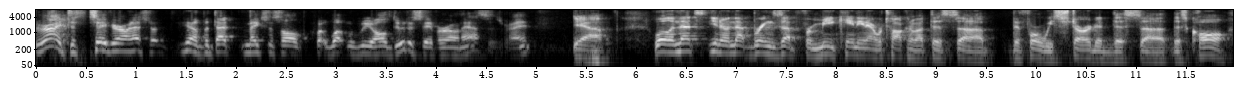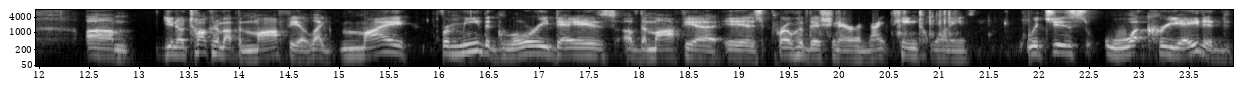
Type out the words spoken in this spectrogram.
Right, to save your own ass. You know, but that makes us all. What would we all do to save our own asses, right? Yeah. Well, and that's you know, and that brings up for me, Candy and I were talking about this uh, before we started this uh, this call. Um, you know, talking about the mafia, like my for me, the glory days of the mafia is Prohibition era, 1920s, which is what created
